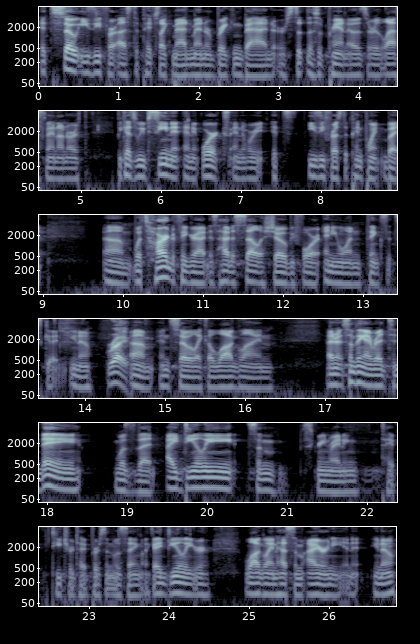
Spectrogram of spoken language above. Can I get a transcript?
it's so easy for us to pitch like Mad Men or Breaking Bad or The Sopranos or The Last Man on Earth because we've seen it and it works and we it's easy for us to pinpoint. But um, what's hard to figure out is how to sell a show before anyone thinks it's good. You know, Right. Um, and so like a log line. I don't know. Something I read today was that ideally some screenwriting type teacher type person was saying like ideally your log line has some irony in it, you know.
